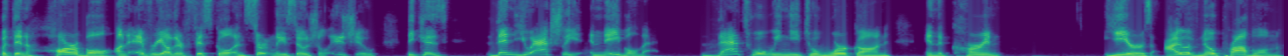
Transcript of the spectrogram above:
but then horrible on every other fiscal and certainly social issue because then you actually enable that. That's what we need to work on in the current years. I have no problem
